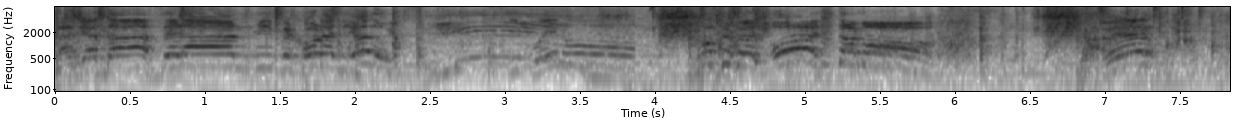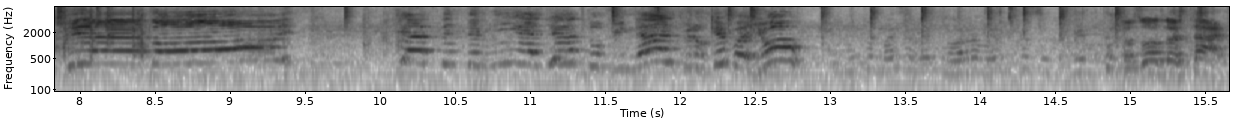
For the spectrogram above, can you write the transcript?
Las llantas serán mi mejor aliado. ¿Y sí? Sí, bueno. ¡No se ven! ¡Oh, estamos! A ver. ¡Tirando! Ya ya tu final, pero ¿qué falló? Los dos lo están.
